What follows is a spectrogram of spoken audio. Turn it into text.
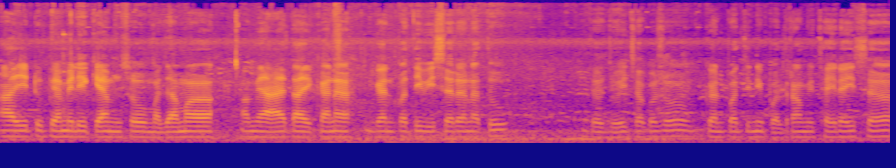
આ યુટ્યુબ ફેમિલી કેમ છો? મજામાં? અમે આવ્યા હતા એકાને ગણપતિ વિસર્જન હતું. તો જોઈ શકો છો ગણપતિની પધરામણી થઈ રહી છે.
